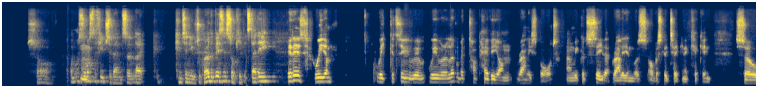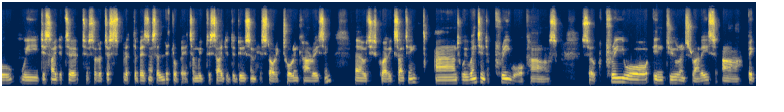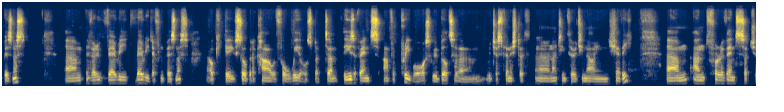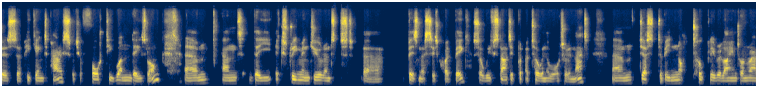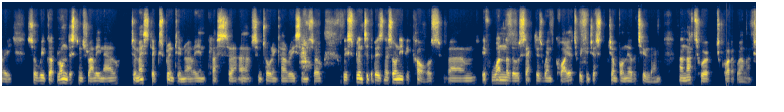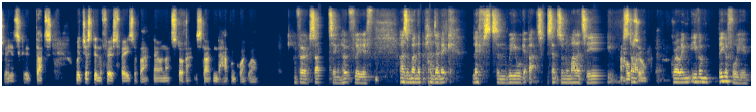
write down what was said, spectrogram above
Sure. So, mm. what's the future then? So, like, continue to grow the business or keep it steady? It is. We, um, we could see we, we were a little bit top heavy on rally sport, and we could see that rallying was obviously taking a kick in. So we decided to, to sort of just split the business a little bit, and we decided to do some historic touring car racing, uh, which is quite exciting. And we went into pre-war cars. So pre-war endurance rallies are big business, um, a very, very, very different business. Okay, you've still got a car with four wheels, but um, these events are for pre-war. So we built, um, we just finished a uh, 1939 Chevy, um, and for events such as uh, Peking to Paris, which are 41 days long, um, and the extreme endurance uh, business is quite big. So we've started putting a toe in the water in that. Um, just to be not totally reliant on rally. So we've got long distance rally now, domestic sprinting rally and plus uh, uh, some touring car racing. So we've splintered the business only because um, if one of those sectors went quiet, we could just jump on the other two then, and that's worked quite well actually. It's it, that's we're just in the first phase of that now, and that's start, starting to happen quite well. Very exciting, and hopefully, if as and when the pandemic lifts and we all get back to a sense of normality, I hope so. growing even bigger for you.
